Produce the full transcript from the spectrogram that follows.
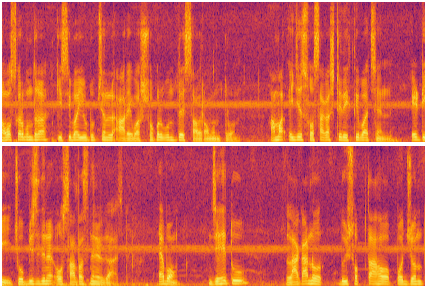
নমস্কার বন্ধুরা, কৃষি বা ইউটিউব চ্যানেলে আর এবার সকল বন্ধুদের সাদর আমন্ত্রণ। আমার এই যে শশা গাছটি দেখতে পাচ্ছেন, এটি চব্বিশ দিনের ও সাতাশ দিনের গাছ এবং যেহেতু লাগানোর দুই সপ্তাহ পর্যন্ত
